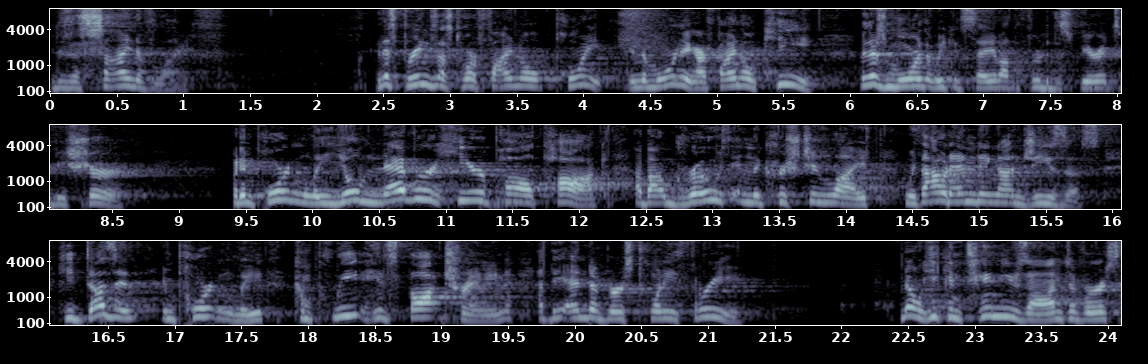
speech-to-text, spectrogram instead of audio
it is a sign of life. And this brings us to our final point in the morning, our final key. I mean, there's more that we could say about the fruit of the Spirit, to be sure. But importantly, you'll never hear Paul talk about growth in the Christian life without ending on Jesus. He doesn't, importantly, complete his thought train at the end of verse 23. No, he continues on to verse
